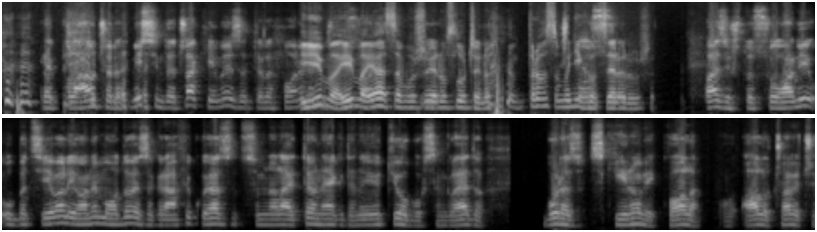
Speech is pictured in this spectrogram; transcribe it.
Preko, preko launchera, mislim da čak imaju za telefone. Ima, ima, su ja sam ušao jednom slučajno. Prvo sam u njihov su- server ušao. Pazi, što su oni ubacivali one modove za grafiku, ja sam naleteo negde na YouTube-u, sam gledao, buraz, skinovi, kola, alo čoveče,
